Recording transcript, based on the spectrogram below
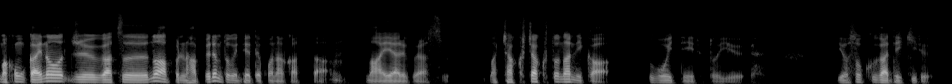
まあ今回の10月の Apple の発表でも特に出てこなかった、まあ、IR グラス、まあ、着々と何か動いているという予測ができる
